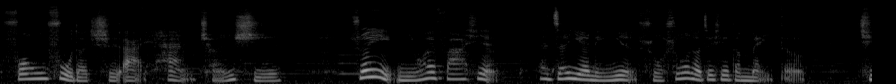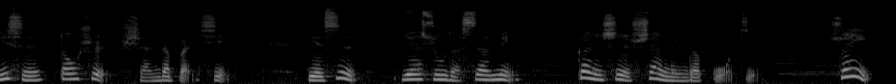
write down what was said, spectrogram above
丰富的慈爱和诚实。所以你会发现，在箴言里面所说的这些的美德，其实都是神的本性，也是耶稣的生命，更是圣灵的果子。所以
